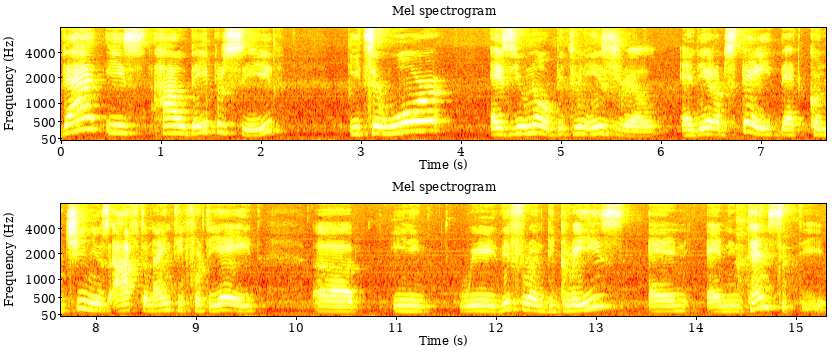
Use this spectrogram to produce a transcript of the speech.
That is how they perceive. It's a war, as you know, between Israel and the Arab state that continues after 1948 uh, in, with different degrees and, and intensity.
